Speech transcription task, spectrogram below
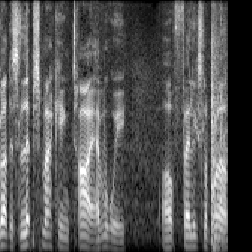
we've got this lip-smacking tie, haven't we, of Felix Lebrun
